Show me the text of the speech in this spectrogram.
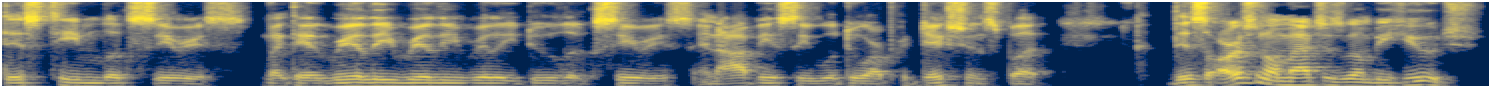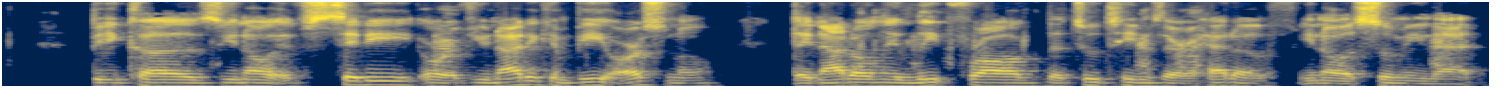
This team looks serious. Like they really, really, really do look serious. And obviously, we'll do our predictions, but this Arsenal match is going to be huge because you know if City or if United can beat Arsenal, they not only leapfrog the two teams they're ahead of, you know, assuming that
